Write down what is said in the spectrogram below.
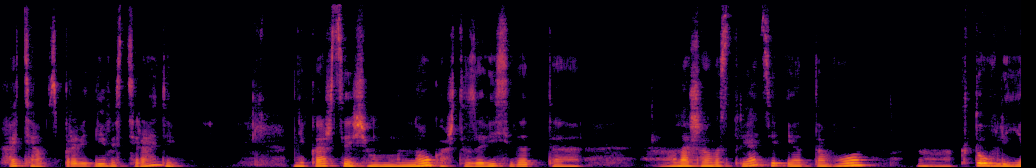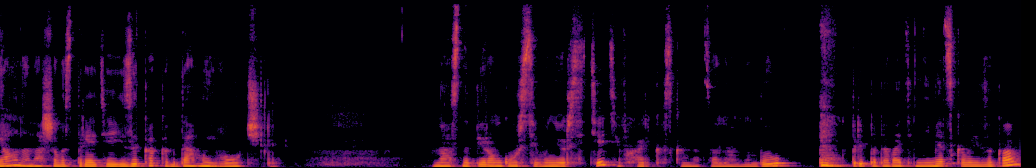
Хотя, справедливости ради, мне кажется, еще много что зависит от э, нашего восприятия и от того, э, кто влиял на наше восприятие языка, когда мы его учили. У нас на первом курсе в университете в Харьковском национальном был преподаватель немецкого языка,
